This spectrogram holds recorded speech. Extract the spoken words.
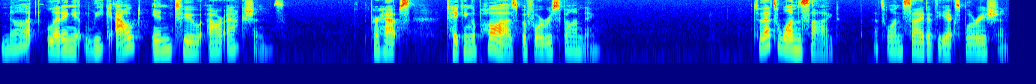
not letting it leak out into our actions. Perhaps taking a pause before responding. So that's one side. That's one side of the exploration.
